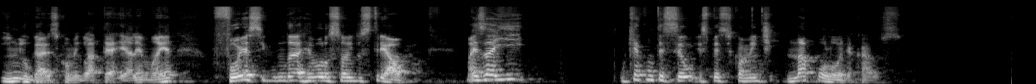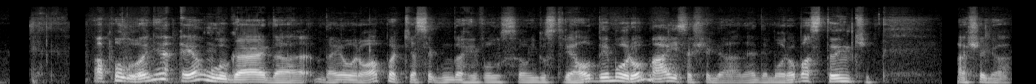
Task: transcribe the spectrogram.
em lugares como Inglaterra e Alemanha foi a segunda revolução industrial. Mas aí, o que aconteceu especificamente na Polônia, Carlos? A Polônia é um lugar da, da Europa que a segunda revolução industrial demorou mais a chegar, né? Demorou bastante a chegar.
